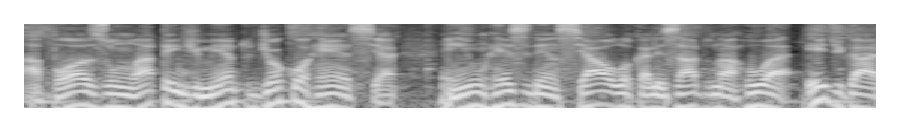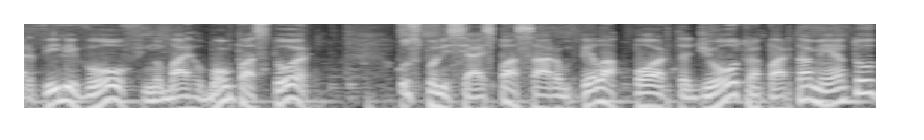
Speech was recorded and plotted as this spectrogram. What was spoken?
após um atendimento de ocorrência em um residencial localizado na rua Edgar Ville Wolf, no bairro Bom Pastor, os policiais passaram pela porta de outro apartamento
